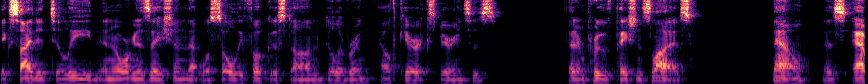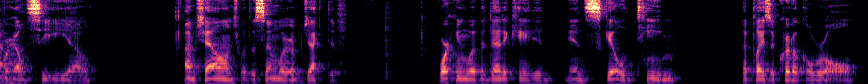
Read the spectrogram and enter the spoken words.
excited to lead an organization that was solely focused on delivering healthcare experiences that improve patients' lives now, as AverHealth CEO, I'm challenged with a similar objective working with a dedicated and skilled team that plays a critical role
